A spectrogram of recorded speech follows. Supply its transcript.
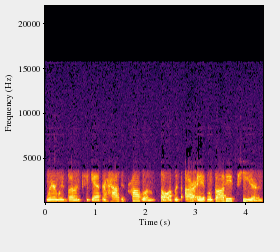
where we learn together how to problem solve with our able-bodied peers.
